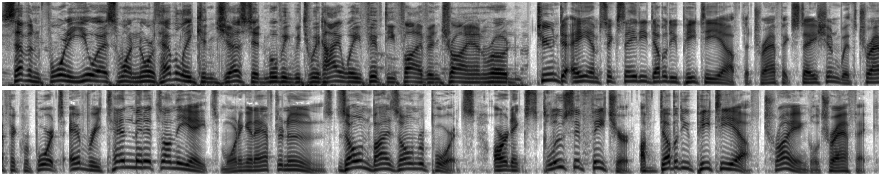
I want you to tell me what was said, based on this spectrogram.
740 US 1 North, heavily congested, moving between Highway 55 and Tryon Road. Tune to AM 680 WPTF, the traffic station with traffic reports every 10 minutes on the 8s, morning and afternoons. Zone by zone reports are an exclusive feature of WPTF Triangle Traffic.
